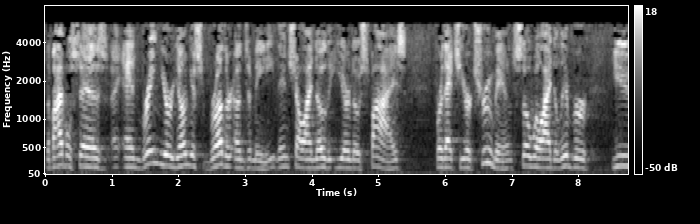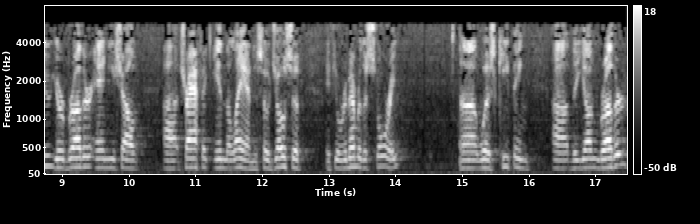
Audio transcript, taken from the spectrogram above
the Bible says, And bring your youngest brother unto me, then shall I know that ye are no spies, for that ye are true men. So will I deliver you, your brother, and ye shall uh, traffic in the land. And so Joseph, if you'll remember the story, uh, was keeping uh, the young brother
